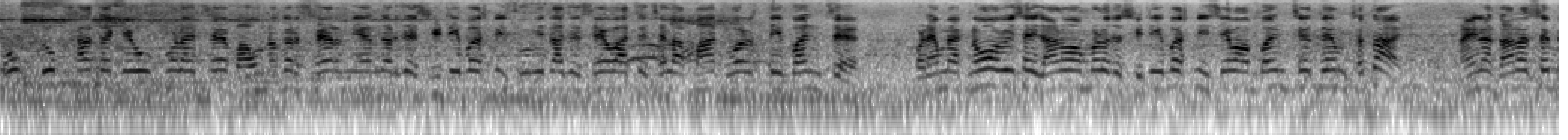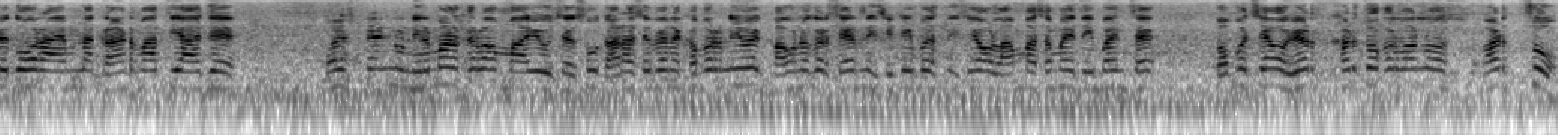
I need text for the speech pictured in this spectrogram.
ખૂબ દુઃખ સાથે કહેવું પડે છે? ભાવનગર શહેરની અંદર જે સિટી બસની સુવિધા જે સેવા છે, છેલ્લા પાંચ વર્ષથી બંધ છે. પણ એમાં એક નવો વિષય જાણવા મળ્યો છે, સિટી બસની સેવા બંધ છે તેમ છતાંય અહીંના ધારાસભ્ય દ્વારા એમના ગ્રાન્ટમાંથી આજે બસ સ્ટેન્ડનું નિર્માણ કરવામાં આવ્યું છે. શું ધારાસભ્યને ખબર નહીં હોય ભાવનગર શહેરની સિટી બસની સેવાઓ લાંબા સમયથી બંધ છે? તો પછી આવો વ્યર્થ ખર્ચો કરવાનો અર્થ શું?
